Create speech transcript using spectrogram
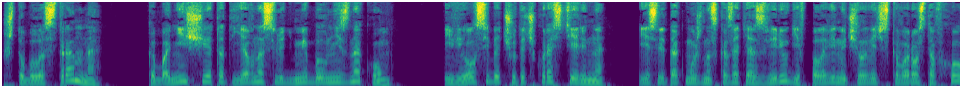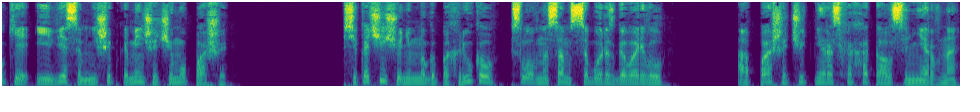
Что было странно, кабанище этот явно с людьми был незнаком и вел себя чуточку растерянно, если так можно сказать о зверюге в половину человеческого роста в холке и весом не шибко меньше, чем у Паши. Секач еще немного похрюкал, словно сам с собой разговаривал, а Паша чуть не расхохотался нервно.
